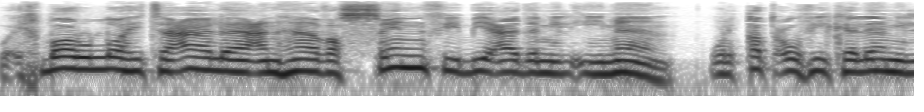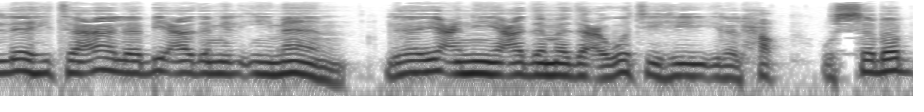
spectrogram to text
وإخبار الله تعالى عن هذا الصنف بعدم الإيمان. والقطع في كلام الله تعالى بعدم الإيمان لا يعني عدم دعوته إلى الحق. والسبب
